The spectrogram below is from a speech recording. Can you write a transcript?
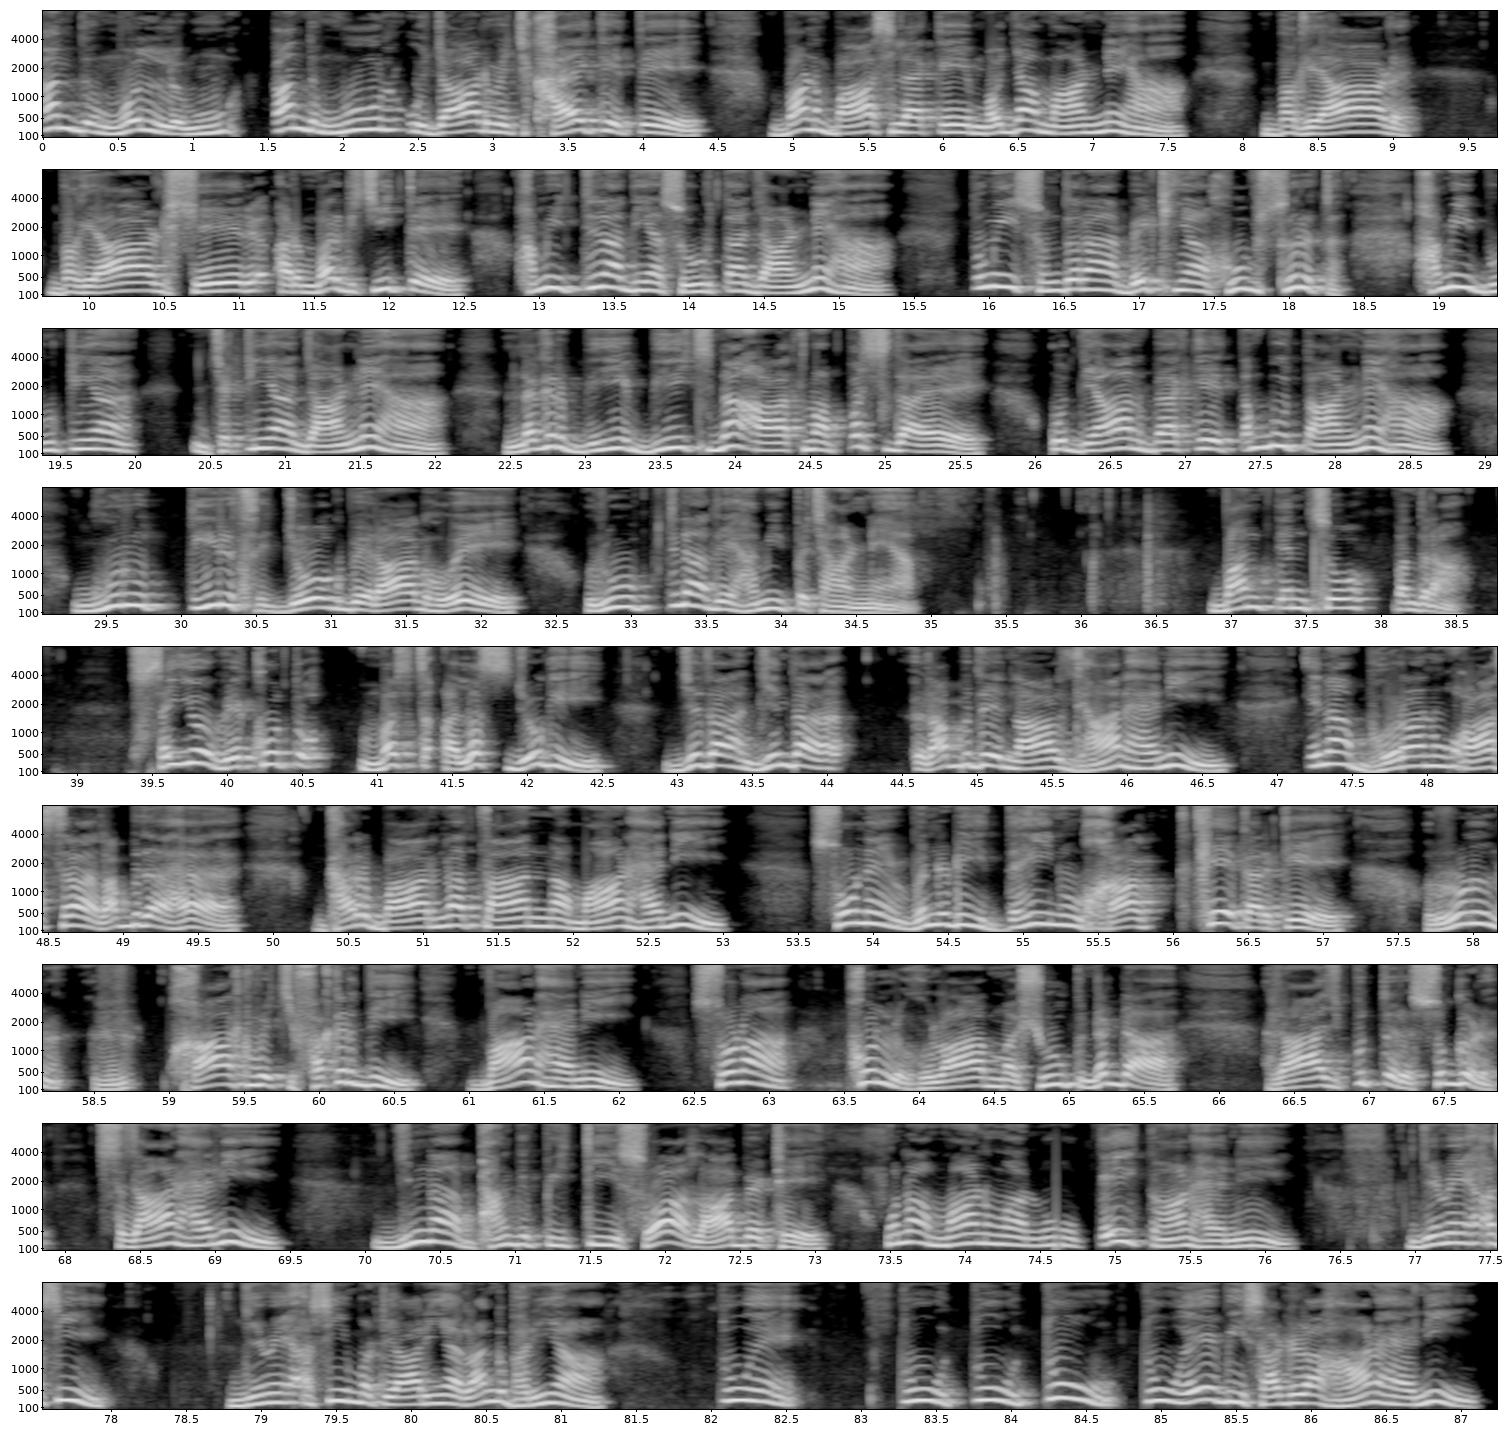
ਕੰਦ ਮੁੱਲ ਕੰਦ ਮੂਲ ਉਜਾੜ ਵਿੱਚ ਖਾਏ ਕੇ ਬਣ ਬਾਸ ਲੈ ਕੇ ਮੋਜਾਂ ਮਾਣਨੇ ਹਾਂ। ਬਗਿਆੜ ਬਗਿਆੜ ਸ਼ੇਰ ਅਰ ਮਰਗ ਚੀਤੇ, ਹਮੀ ਤਿਨਾਂ ਦੀਆਂ ਸੂਰਤਾਂ ਜਾਣਨੇ ਹਾਂ। ਤੁਮੀ ਸੁੰਦਰਾਂ ਬੈਠੀਆਂ ਖੂਬਸੂਰਤ ਹਮੀ ਬੂਟੀਆਂ ਝਟੀਆਂ ਜਾਣਨੇ ਹਾਂ। ਨਗਰ ਬੀਚ ਨਾ ਆਤਮਾ ਪਰਸਦਾ ਹੈ ਉਦਿਆਨ ਬੈ ਕੇ ਤੰਬੂ ਤਾਣਨੇ ਹਾਂ। ਗੁਰੂ ਤੀਰਥ ਜੋਗ ਬੇਰਾਗ ਹੋਏ। ਰੂਪ ਤਿਨਾਂ ਦੇ ਹਮੀ ਪਛਾਣਨੇ ਆ ਬੰਦ 315 ਸਈਓ ਵੇਖੋ ਤੋ ਮਸਤ ਅਲਸ ਜੋਗੀ। ਜਿਹਦਾ ਜਿੰਦਾ ਰੱਬ ਦੇ ਨਾਲ ਧਿਆਨ ਹੈ ਨਹੀਂ ਇਹਨਾਂ ਭੋਰਾਂ ਨੂੰ ਆਸਰਾ ਰੱਬ ਦਾ ਹੈ। ਘਰ ਬਾਰ ਨਾ ਤਾਨ ਨਾ ਮਾਣ ਹੈ ਨਹੀਂ ਸੋਨੇ ਵੰਡੜੀ ਦਹੀਂ ਨੂੰ ਖਾਕ ਖੇ ਕਰਕੇ ਰੁਲਨ ਖਾਕ ਵਿੱਚ ਫਕਰ ਦੀ ਬਾਣ ਹੈ ਨੀ। ਸੋਨਾ ਫੁੱਲ ਗੁਲਾਬ ਮਸ਼ੂਕ ਨੱਡਾ ਰਾਜਪੁੱਤਰ ਸੁਗੜ ਸਜਾਨ ਹੈ ਨੀ। ਜਿੰਨਾ ਭੰਗ ਪੀਤੀ ਸਵਾ ਲਾ ਬੈਠੇ ਉਹਨਾਂ ਮਾਨਵਾਂ ਨੂੰ ਕਈ ਕਾਣ ਹੈ ਨੀ। ਜਿਵੇਂ ਅਸੀਂ ਜਿਵੇਂ ਅਸੀਂ ਮਟਿਆਰੀਆਂ ਰੰਗ ਭਰੀਆਂ ਤੂੰ ਏ ਤੂੰ ਤੂੰ ਤੂੰ ਤੂੰ ਇਹ ਵੀ ਸਾਡਾ ਹਾਣ ਹੈ ਨੀ।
